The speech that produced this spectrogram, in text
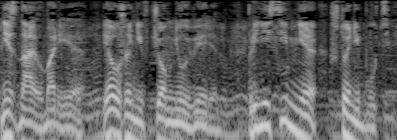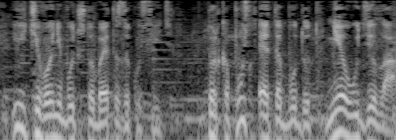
Не знаю, Мария, я уже ни в чем не уверен. Принеси мне что-нибудь и чего-нибудь, чтобы это закусить. Только пусть это будут не удила.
